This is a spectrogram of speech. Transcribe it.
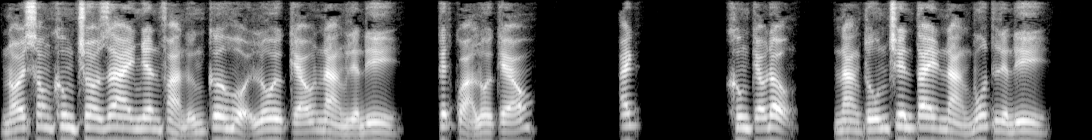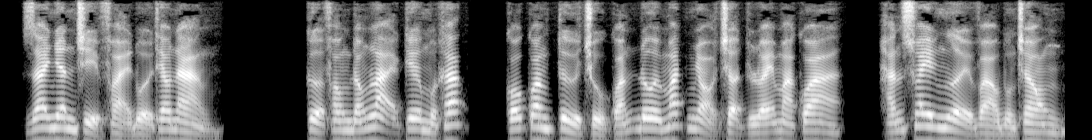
Nói xong không cho giai nhân phản ứng cơ hội lôi kéo nàng liền đi, kết quả lôi kéo. Ách! Không kéo động, nàng túm trên tay nàng bút liền đi, giai nhân chỉ phải đuổi theo nàng. Cửa phòng đóng lại kia một khắc, có quang tử chủ quán đôi mắt nhỏ chợt lóe mà qua, hắn xoay người vào buồng trong,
